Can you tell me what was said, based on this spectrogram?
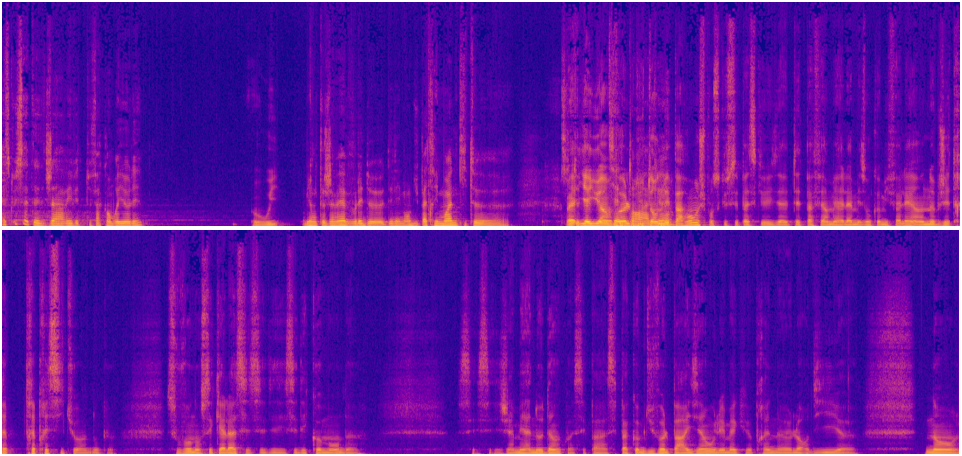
Est-ce que ça t'est déjà arrivé de te faire cambrioler? Oui. Mais on t'a jamais volé d'éléments du patrimoine qui te. Bah, il y a eu un vol du temps de mes parents. Je pense que c'est parce qu'ils avaient peut-être pas fermé à la maison comme il fallait. Un objet très, très précis, tu vois. Donc, euh, souvent, dans ces cas-là, c'est des, des, commandes c'est jamais anodin quoi c'est pas c'est pas comme du vol parisien où les mecs prennent euh, l'ordi euh. non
